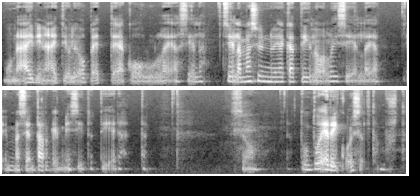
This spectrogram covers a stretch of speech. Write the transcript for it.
mun äidin äiti oli opettaja koululla ja siellä, siellä mä synnyin ja kätilö oli siellä ja en mä sen tarkemmin siitä tiedä, että se on, tuntuu erikoiselta musta.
